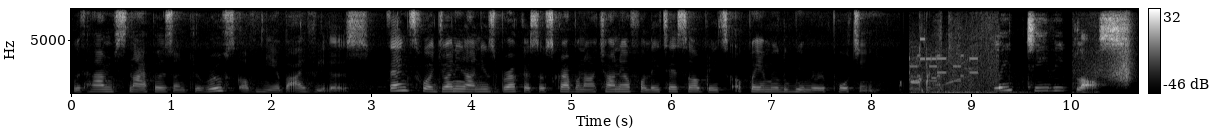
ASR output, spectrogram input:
with armed snipers on the roofs of nearby villas. Thanks for joining our news broadcast. Subscribe on our channel for latest updates. Opeyemi Olubimi reporting. Flip TV Plus.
